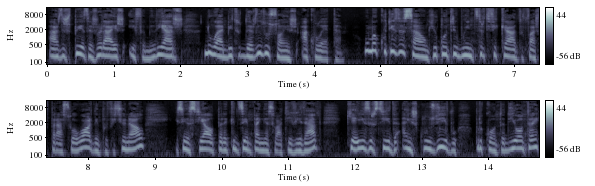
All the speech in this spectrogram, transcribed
às despesas gerais e familiares no âmbito das deduções à coleta. Uma cotização que o contribuinte certificado faz para a sua ordem profissional, essencial para que desempenhe a sua atividade, que é exercida em exclusivo por conta de ontem,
